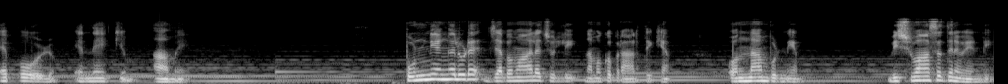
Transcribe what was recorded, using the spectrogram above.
എപ്പോഴും എന്നേക്കും ആമേ പുണ്യങ്ങളുടെ ജപമാല ചൊല്ലി നമുക്ക് പ്രാർത്ഥിക്കാം. ഒന്നാം പുണ്യം. വിശ്വാസത്തിനു വേണ്ടി.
